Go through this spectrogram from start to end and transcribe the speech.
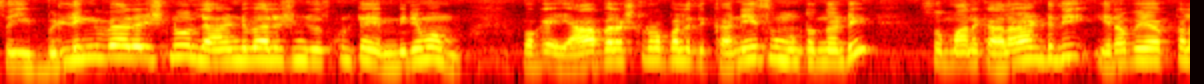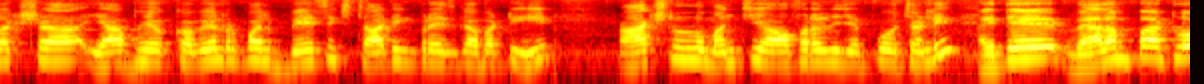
సో ఈ బిల్డింగ్ వాల్యుయేషన్ ల్యాండ్ వాల్యుయేషన్ చూసుకుంటే మినిమం ఒక యాభై లక్షల రూపాయలు ఇది కనీసం ఉంటుందండి. సో మనకు అలాంటిది ఇరవై ఒక్క లక్ష యాభై ఒక్క వేల రూపాయలు బేసిక్ స్టార్టింగ్ ప్రైస్ కాబట్టి ఆక్షన్లో మంచి ఆఫర్ అని చెప్పుకోవచ్చండి. అయితే వేలంపాట్లో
